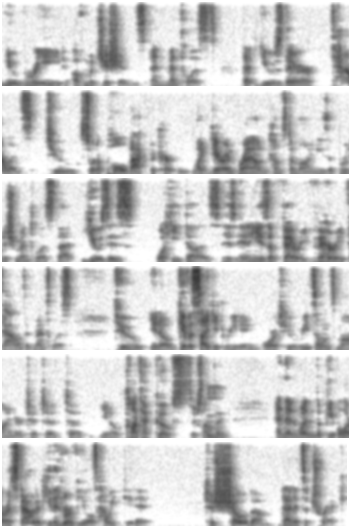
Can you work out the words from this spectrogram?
new breed of magicians and mentalists that use their talents to sort of pull back the curtain. Like Derren Brown comes to mind. He's a British mentalist that uses what he does, his, and he's a very, very talented mentalist, to, you know, give a psychic reading or to read someone's mind or to, to, to you know, contact ghosts or something. Mm-hmm. And then when the people are astounded, he then reveals how he did it to show them that it's a trick.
